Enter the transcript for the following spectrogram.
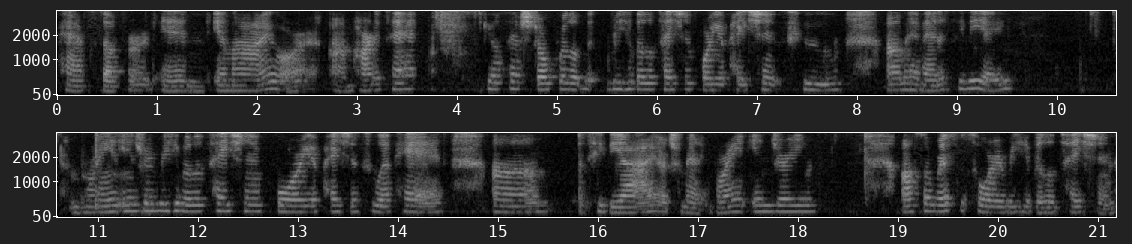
have suffered an MI or um, heart attack. You also have stroke rehabilitation for your patients who um, have had a CVA brain injury rehabilitation for your patients who have had um, a TBI or traumatic brain injury. Also respiratory rehabilitation.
